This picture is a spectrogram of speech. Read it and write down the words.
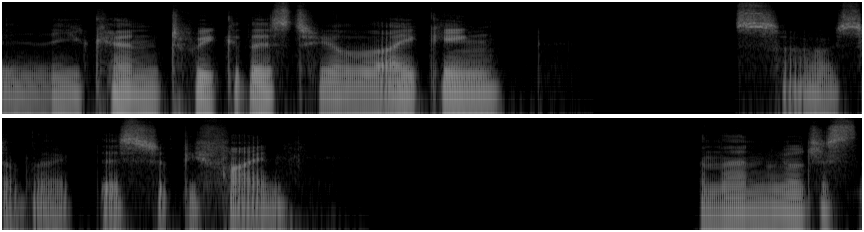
you can tweak this to your liking. So something like this should be fine. And then we'll just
